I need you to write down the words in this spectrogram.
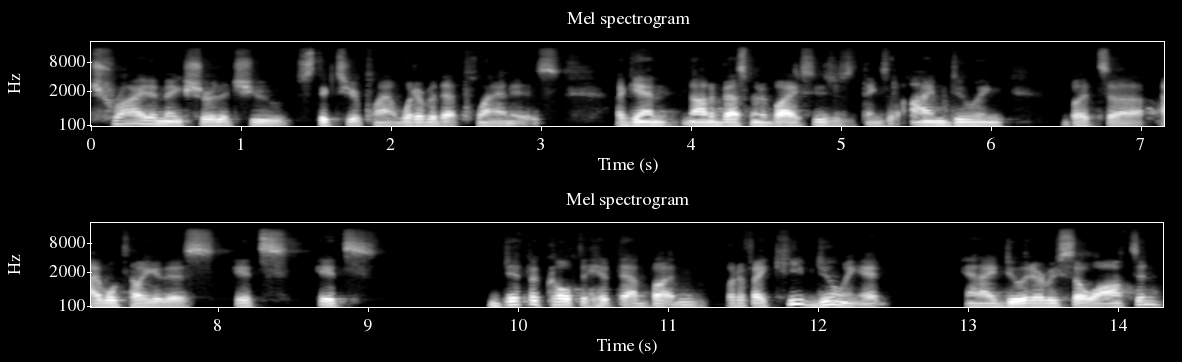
try to make sure that you stick to your plan, whatever that plan is. Again, not investment advice; these are the things that I'm doing. But uh, I will tell you this: it's it's difficult to hit that button, but if I keep doing it and I do it every so often,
